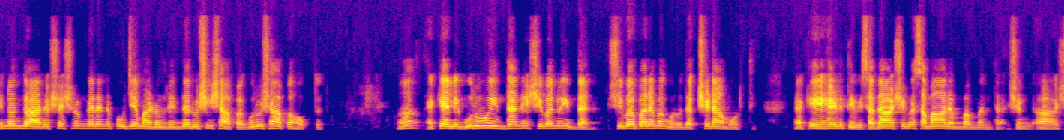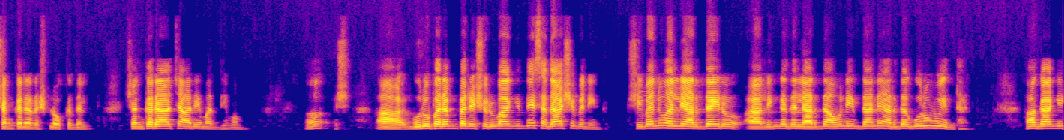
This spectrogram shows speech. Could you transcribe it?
ಇನ್ನೊಂದು ಆ ಋಷ್ಯಶೃಂಗರನ್ನು ಪೂಜೆ ಮಾಡೋದ್ರಿಂದ ಋಷಿ ಶಾಪ, ಗುರು ಶಾಪ ಹೋಗ್ತದೆ. ಆ, ಯಾಕೆ ಅಲ್ಲಿ ಗುರುವು ಇದ್ದಾನೆ, ಶಿವನು ಇದ್ದಾನೆ. ಶಿವ ಪರಮ ಗುರು, ದಕ್ಷಿಣಾಮೂರ್ತಿ. ಯಾಕೆ ಹೇಳ್ತೀವಿ, ಸದಾಶಿವ ಸಮಾರಂಭಂ ಅಂತ ಶಂಕರರ ಶ್ಲೋಕದಲ್ಲಿ. ಶಂಕರಾಚಾರ್ಯ ಮಧ್ಯಮಂ. ಆ, ಗುರು ಪರಂಪರೆ ಶುರುವಾಗಿದ್ದೇ ಸದಾಶಿವನಿಂದ ಶಿವನು ಅಲ್ಲಿ ಅರ್ಧ ಇರೋ ಆ ಲಿಂಗದಲ್ಲಿ ಅರ್ಧ ಅವನಿದ್ದಾನೆ ಅರ್ಧ ಗುರುವು ಇದ್ದಾನೆ. ಹಾಗಾಗಿ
